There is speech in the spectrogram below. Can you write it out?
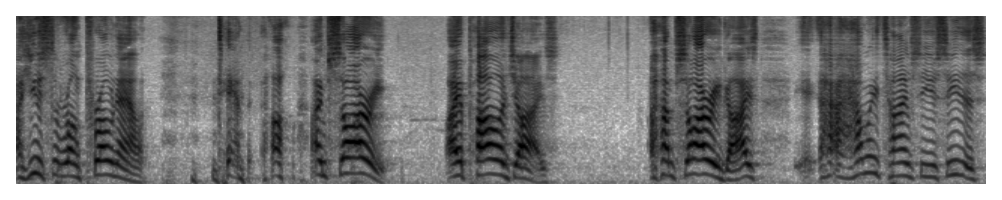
I used the wrong pronoun. Damn it. Oh, I'm sorry. I apologize. I'm sorry, guys. How many times do you see this?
